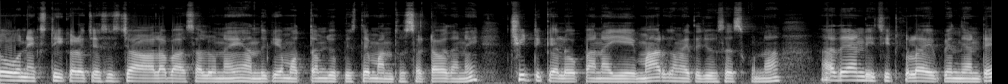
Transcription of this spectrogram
సో నెక్స్ట్ ఇక్కడ వచ్చేసి చాలా భాషలు ఉన్నాయి. అందుకే మొత్తం చూపిస్తే మనతో సెట్ అవ్వదని చిటికలో పని అయ్యే మార్గం అయితే చూసేసుకున్నా అదే అండి చిటికలో అయిపోయింది అంటే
